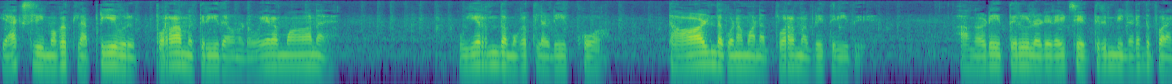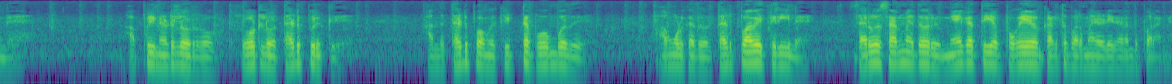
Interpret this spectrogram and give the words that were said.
ஆக்சுவலி முகத்துல அப்படியே ஒரு பொறாம தெரியுது. அவனோட உயரமான உயர்ந்த முகத்துல அப்படியே கோ தாழ்ந்த குணமான பொறாம அப்படியே தெரியுது. அவங்க அப்படியே தெருவில் அப்படியே ரைட் சைடு திரும்பி நடந்து போறாங்க. அப்படி நடுவில் ஒரு ரோ ரோட்ல ஒரு தடுப்பு இருக்கு. அந்த தடுப்பு அவங்க கிட்ட போகும்போது அவங்களுக்கு அது ஒரு தடுப்பாவே தெரியல. சர்வசாரமா ஏதோ ஒரு மேகத்தையோ புகையோ கடத்து போற மாதிரி அப்படியே நடந்து போறாங்க.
